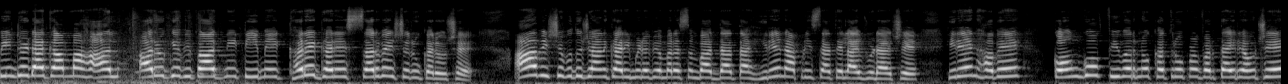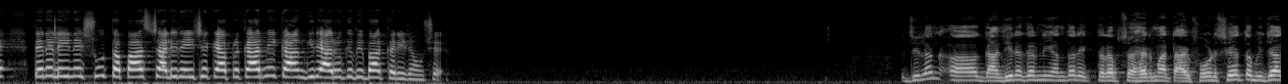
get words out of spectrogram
પિંઢડા ગામમાં હાલ આરોગ્ય વિભાગની ટીમે ઘરે ઘરે સર્વે શરૂ કર્યો છે. આ વિશે વધુ જાણકારી મેળવી અમારા સંવાદદાતા હિરેન આપણી સાથે લાઈવ જોડાયા છે. હિરેન, હવે કોંગો ફીવરનો ખતરો પણ વર્તાઈ રહ્યો છે. તેને લઈને શું તપાસ ચાલી રહી છે કે આ પ્રકારની કામગીરી આરોગ્ય વિભાગ કરી રહ્યું છે? જીલન ગાંધીનગરની અંદર એક તરફ શહેરમાં ટાઇફોઇડ છે, તો બીજા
